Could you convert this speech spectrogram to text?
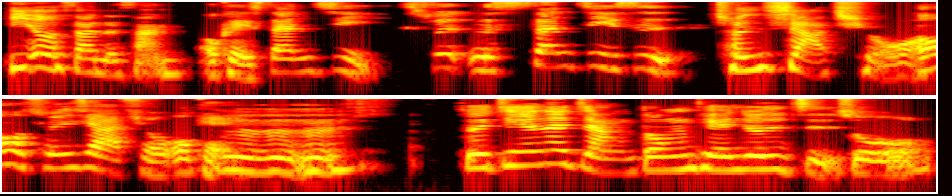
一二三的山。OK，三季，所以那三季是春夏秋啊。哦，春夏秋。OK，嗯嗯嗯。所以今天在讲冬天，就是指说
